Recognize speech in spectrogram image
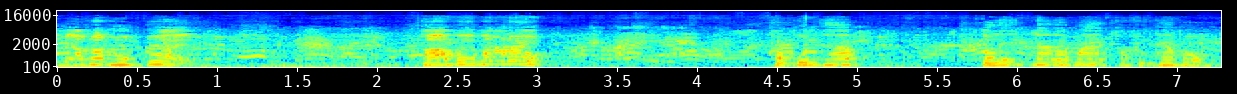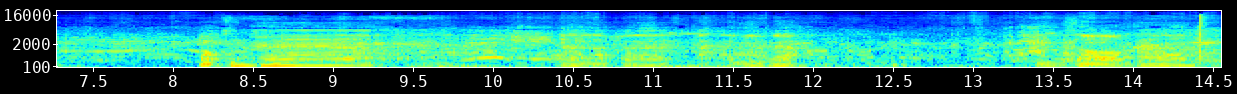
ไม่เอาท่อนฮุกด้วย ขวามือบ้างลูก ขอบคุณครับ ตัวเล็กน่ารักมาก ขอบคุณครับผม ขอบคุณครับน่ารักมากอะถ่ายรูปนะหนึ่งสองสาม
